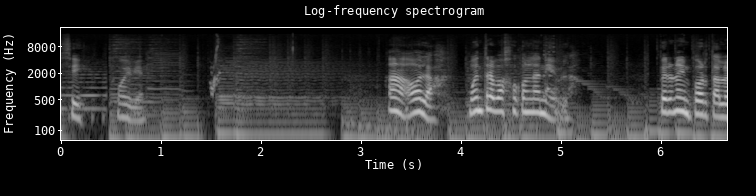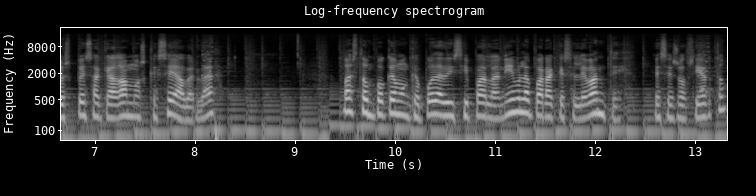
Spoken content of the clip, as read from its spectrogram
Sí, muy bien. Ah, hola. Buen trabajo con la niebla. Pero no importa lo espesa que hagamos que sea, ¿verdad? Basta un Pokémon que pueda disipar la niebla para que se levante. ¿Es eso cierto?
